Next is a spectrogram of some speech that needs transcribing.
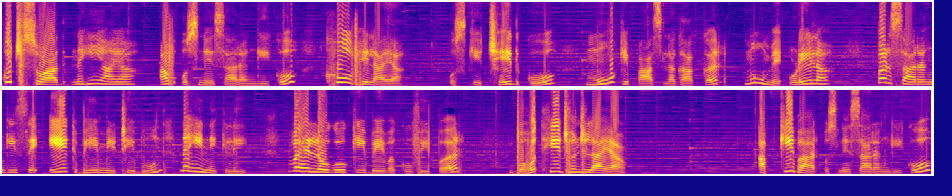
कुछ स्वाद नहीं आया। अब उसने सारंगी को खूब हिलाया। उसके छेद को मुँह के पास लगाकर मुँह में उड़ेला, पर सारंगी से एक भी मीठी बूंद नहीं निकली। वह लोगों की बेवकूफ़ी पर बहुत ही झुंझलाया। अब की बार उसने सारंगी को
